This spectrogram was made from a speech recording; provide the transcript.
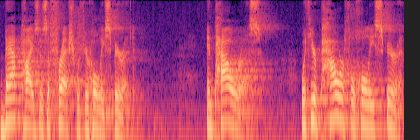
Baptize us afresh with your Holy Spirit. Empower us with your powerful Holy Spirit.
